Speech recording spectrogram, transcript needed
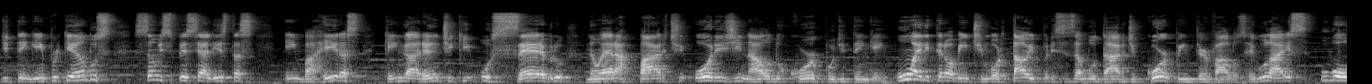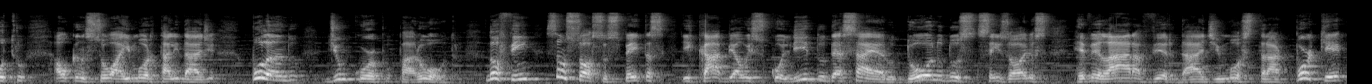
de Tengen. Porque ambos são especialistas em barreiras. Quem garante que o cérebro não era a parte original do corpo de Tengen. Um é literalmente imortal e precisa mudar de corpo em intervalos regulares. O outro alcançou a imortalidade pulando de um corpo para o outro. No fim, são só suspeitas e cabe ao escolhido dessa era, o dono dos seis olhos, revelar a verdade e mostrar por que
